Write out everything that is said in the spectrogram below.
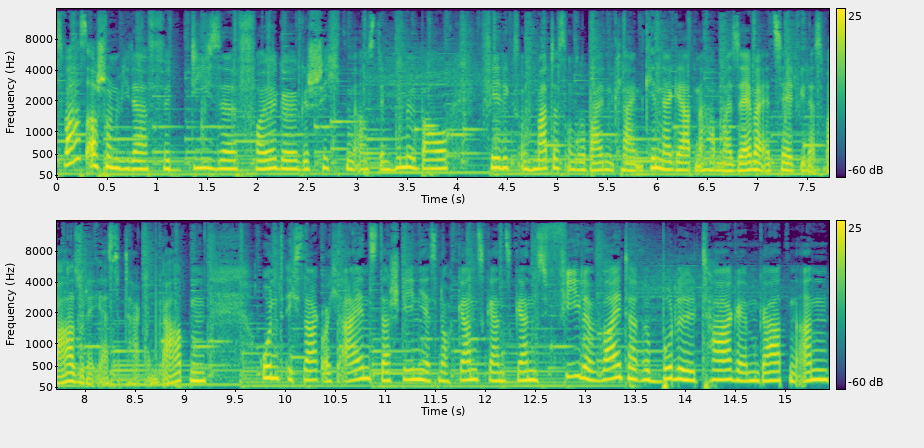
Das war's auch schon wieder für diese Folge Geschichten aus dem Himmelbau. Felix und Mattes, unsere beiden kleinen Kindergärtner, haben mal selber erzählt, wie das war, so der erste Tag im Garten. Und ich sag euch eins, da stehen jetzt noch ganz, ganz, ganz viele weitere Buddeltage im Garten an,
